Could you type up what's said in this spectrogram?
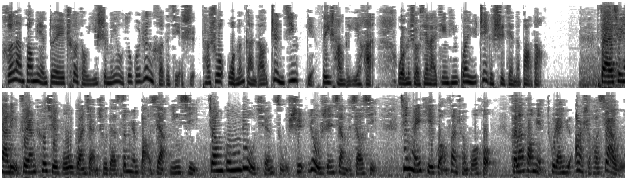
荷兰方面对撤走仪式没有做过任何的解释。她说：“我们感到震惊，也非常的遗憾。”我们首先来听听关于这个事件的报道。在匈牙利自然科学博物馆展出的僧人宝像因系张公六全祖师肉身像的消息，经媒体广泛传播后，荷兰方面突然于二十号下午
